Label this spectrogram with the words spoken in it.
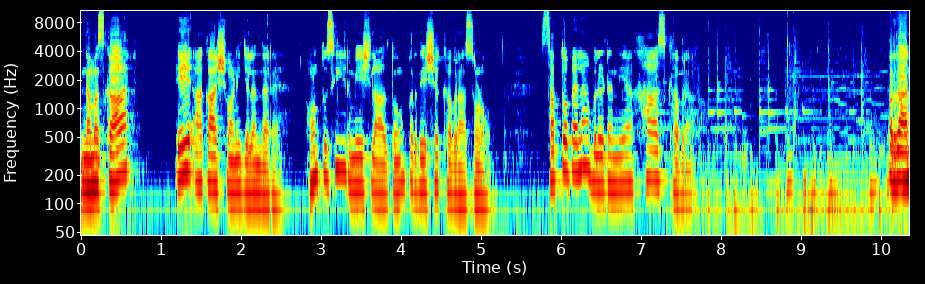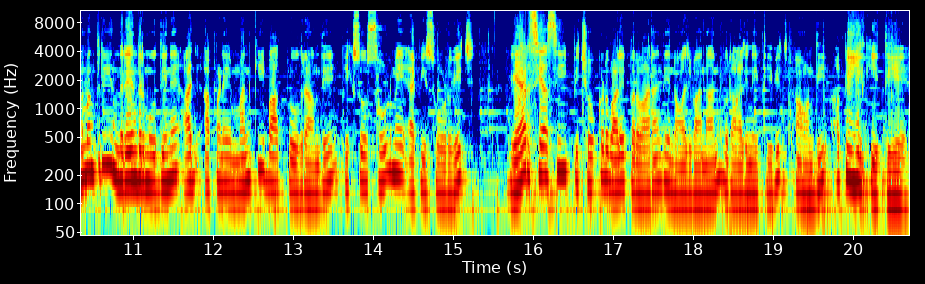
ਨਮਸਕਾਰ, ਇਹ ਆਕਾਸ਼ਵਾਣੀ ਜਲੰਧਰ ਹੈ। ਹੁਣ ਤੁਸੀਂ ਰਮੇਸ਼ ਲਾਲ ਤੋਂ ਪ੍ਰਦੇਸ਼ਕ ਖਬਰਾਂ ਸੁਣੋ। ਸਭ ਤੋਂ ਪਹਿਲਾਂ ਬੁਲੇਟਿਨ ਦੀਆਂ ਖਾਸ ਖਬਰਾਂ। ਪ੍ਰਧਾਨ ਮੰਤਰੀ ਨਰਿੰਦਰ ਮੋਦੀ ਨੇ ਅੱਜ ਆਪਣੇ ਮਨ ਕੀ ਬਾਤ ਪ੍ਰੋਗਰਾਮ ਦੇ 116ਵੇਂ ਐਪੀਸੋਡ ਵਿੱਚ ਗੈਰ ਸਿਆਸੀ ਪਿਛੋਕੜ ਵਾਲੇ ਪਰਿਵਾਰਾਂ ਦੇ ਨੌਜਵਾਨਾਂ ਨੂੰ ਰਾਜਨੀਤੀ ਵਿੱਚ ਆਉਣ ਦੀ ਅਪੀਲ ਕੀਤੀ ਹੈ।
